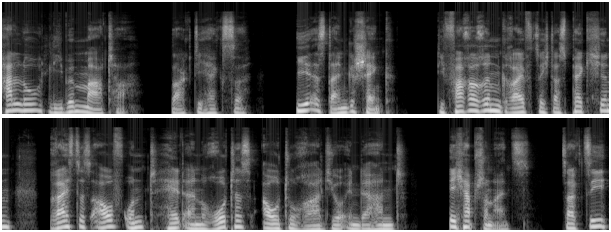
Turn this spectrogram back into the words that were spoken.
Hallo, liebe Martha, sagt die Hexe, hier ist dein Geschenk. Die Pfarrerin greift sich das Päckchen, reißt es auf und hält ein rotes Autoradio in der Hand. Ich hab schon eins, sagt sie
